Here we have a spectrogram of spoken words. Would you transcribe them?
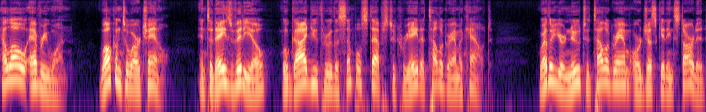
Hello everyone. Welcome to our channel. In today's video, we'll guide you through the simple steps to create a Telegram account. Whether you're new to Telegram or just getting started,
